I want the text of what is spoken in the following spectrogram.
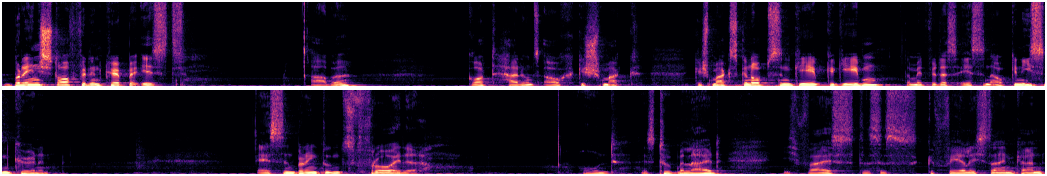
Brennstoff für den Körper ist, aber Gott hat uns auch Geschmack, Geschmacksknopfen ge gegeben, damit wir das Essen auch genießen können. Essen bringt uns Freude. Und es tut mir leid, ich weiß, dass es gefährlich sein kann,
